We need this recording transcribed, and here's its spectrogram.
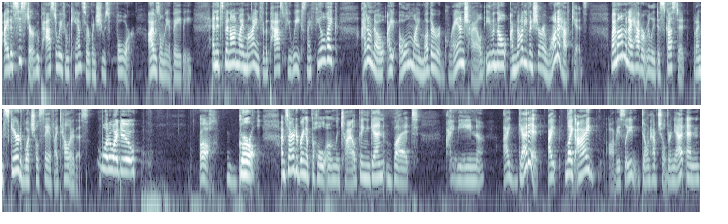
I had a sister who passed away from cancer when she was four. I was only a baby. And it's been on my mind for the past few weeks. And I feel like, I don't know, I owe my mother a grandchild, even though I'm not even sure I want to have kids. My mom and I haven't really discussed it, but I'm scared of what she'll say if I tell her this. What do I do? Ugh, girl. I'm sorry to bring up the whole only child thing again, but I mean, I get it. I like I obviously don't have children yet and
